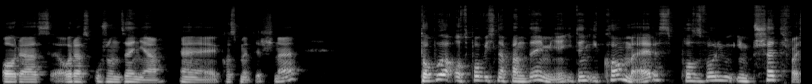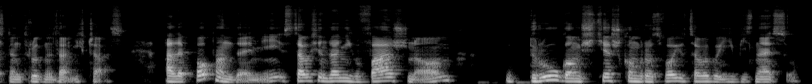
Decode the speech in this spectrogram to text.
oraz, oraz urządzenia kosmetyczne to była odpowiedź na pandemię i ten e-commerce pozwolił im przetrwać ten trudny dla nich czas. Ale po pandemii stał się dla nich ważną drugą ścieżką rozwoju całego ich biznesu.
